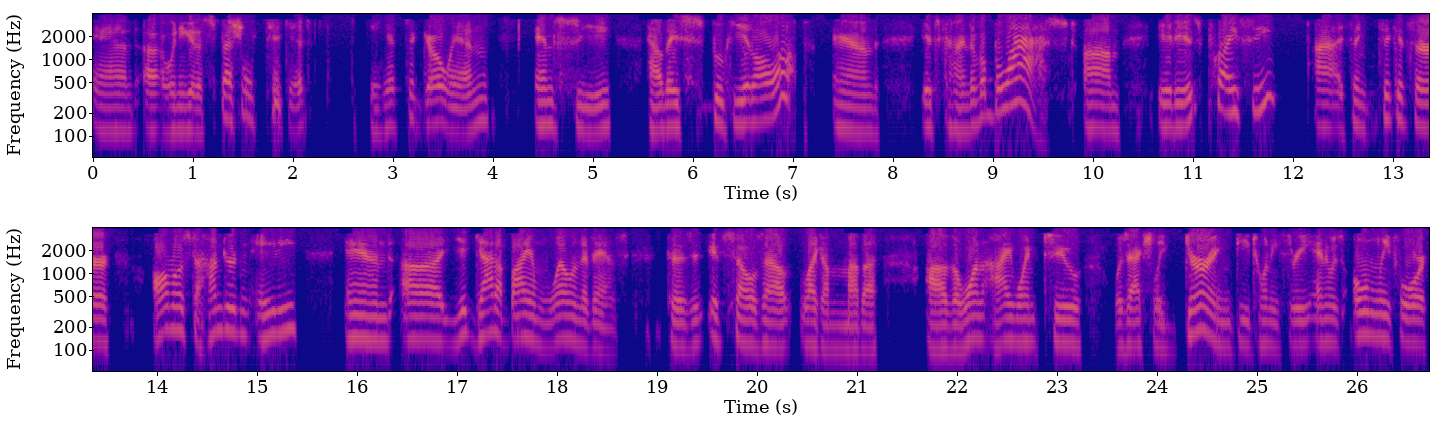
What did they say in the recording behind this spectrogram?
and uh, when you get a special ticket, you get to go in and see how they spooky it all up, and it's kind of a blast. Um, it is pricey. I think tickets are almost 180, and uh, you gotta buy them well in advance because it, it sells out like a mother. Uh, the one I went to was actually during D23, and it was only for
